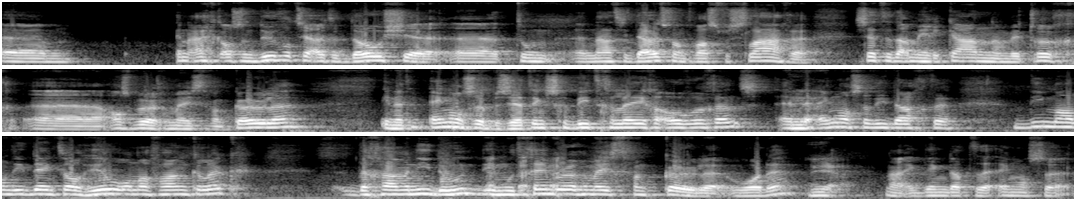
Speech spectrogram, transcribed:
Um, en eigenlijk als een duveltje uit het doosje, toen Nazi-Duitsland was verslagen, zetten de Amerikanen hem weer terug als burgemeester van Keulen. In het Engelse bezettingsgebied gelegen overigens. En de Engelsen die dachten, die man die denkt wel heel onafhankelijk dat gaan we niet doen. Die moet geen burgemeester van Keulen worden. Ja. Nou, ik denk dat de Engelsen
